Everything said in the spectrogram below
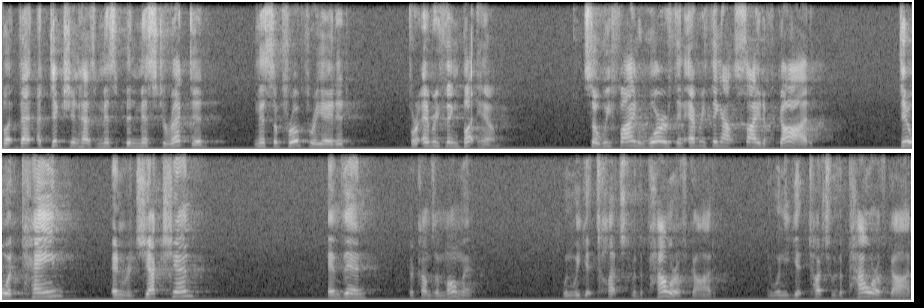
but that addiction has mis- been misdirected, misappropriated for everything but Him. So we find worth in everything outside of God, deal with pain and rejection And then there comes a moment when we get touched with the power of God. And when you get touched with the power of God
